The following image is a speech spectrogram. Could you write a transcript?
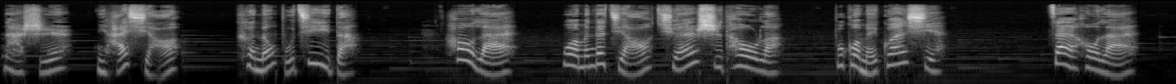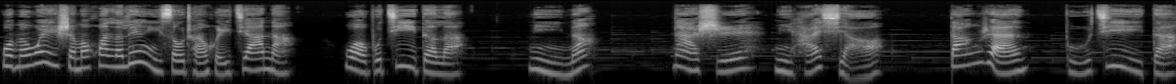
那时。你还小，可能不记得。后来，我们的脚全湿透了，不过没关系。再后来，我们为什么换了另一艘船回家呢？我不记得了。你呢？那时你还小，当然不记得。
